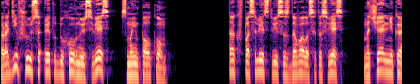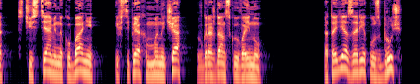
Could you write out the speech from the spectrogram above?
родившуюся эту духовную связь с моим полком. Так впоследствии создавалась эта связь начальника с частями на Кубани и в степях Маныча в гражданскую войну. Отойдя за реку Сбруч,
